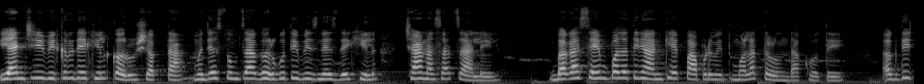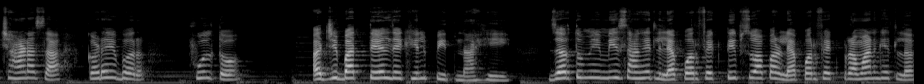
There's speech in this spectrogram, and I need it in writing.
यांची विक्री देखील करू शकता. म्हणजेच तुमचा घरगुती बिझनेस देखील छान असा चालेल. बघा सेम पद्धतीने आणखी एक पापड मी तुम्हाला तळून दाखवते. अगदी छान असा कढईभर फुलतो अजिबात तेल देखील पित नाही. जर तुम्ही मी सांगितलेल्या परफेक्ट टिप्स वापरल्या परफेक्ट प्रमाण घेतलं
